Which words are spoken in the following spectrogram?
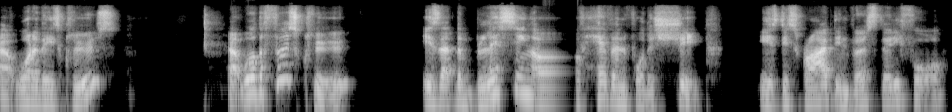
Uh, what are these clues? Uh, well, the first clue is that the blessing of heaven for the sheep is described in verse 34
